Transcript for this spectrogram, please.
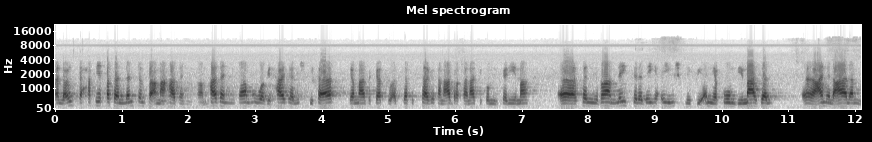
العزلة حقيقة لن تنفع مع هذا النظام. هذا النظام هو بحاجة لاشتفاف كما ذكرت وأسلفت سابقا عبر قناتكم الكريمة. آه، فالنظام ليس لديه أي مشكلة في أن يقوم بمعزل آه، عن العالم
